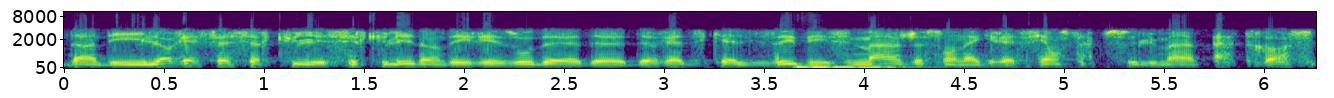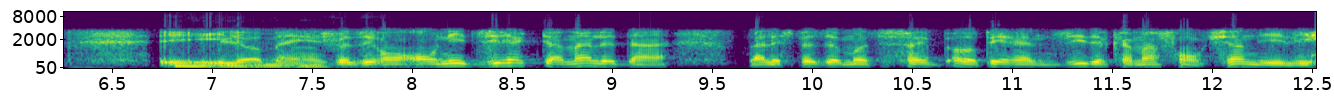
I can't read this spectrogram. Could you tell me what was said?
dans des il aurait fait circuler circuler dans des réseaux de, de, de radicalisés des images de son agression. C'est absolument atroce. Et, et là, ben, je veux dire, on, on est directement là dans dans l'espèce de modus operandi de comment fonctionnent les, les,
